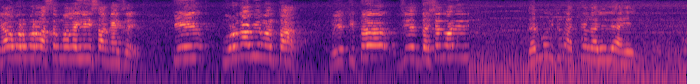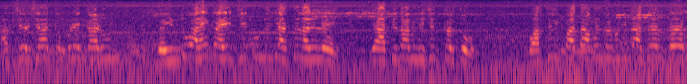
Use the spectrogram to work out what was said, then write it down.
याबरोबर असं मला हेही सांगायचं आहे की पुरोगामी म्हणतात म्हणजे तिथं जे दहशतवादी धर्मविषयी हत्या झालेली आहे. अक्षरशः कपडे काढून हिंदू आहे का हे चेक त्यांची हत्या झालेली आहे या हत्येचा आम्ही निषेध करतो. वास्तविक पाहता आपण जर बघितलं असेल तर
